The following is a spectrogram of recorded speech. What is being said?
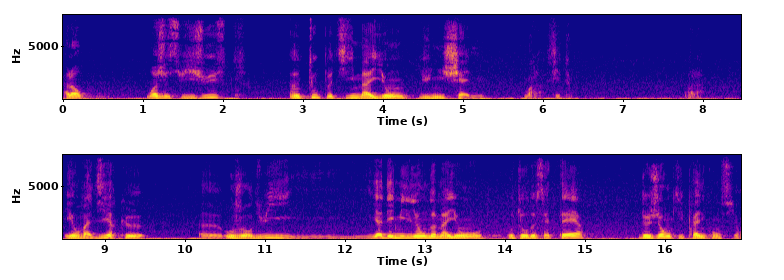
Alors, moi je suis juste un tout petit maillon d'une chaîne. Voilà, c'est tout. Voilà. Et on va dire que euh, aujourd'hui, il y a des millions de maillons autour de cette terre, de gens qui prennent conscience.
